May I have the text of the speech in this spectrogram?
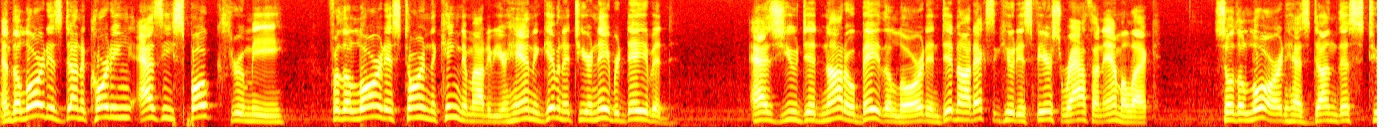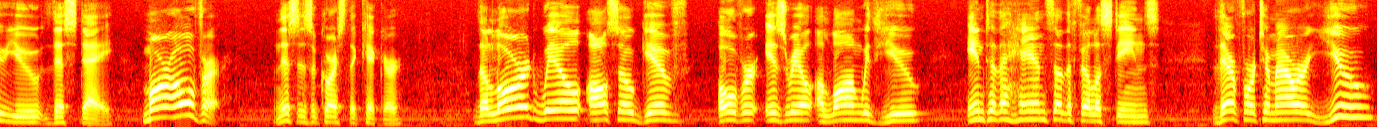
And the Lord has done according as he spoke through me, for the Lord has torn the kingdom out of your hand and given it to your neighbor David. As you did not obey the Lord and did not execute his fierce wrath on Amalek, so the Lord has done this to you this day. Moreover, and this is, of course, the kicker, the Lord will also give over Israel along with you into the hands of the Philistines. Therefore, tomorrow you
